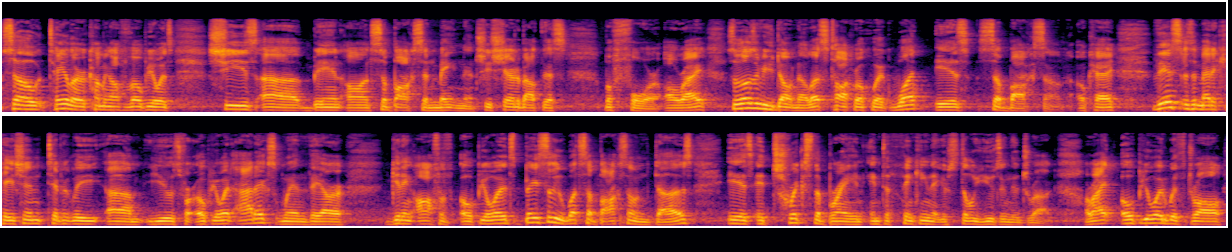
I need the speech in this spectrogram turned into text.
So Taylor, coming off of opioids, she's uh, been on Suboxone maintenance. She shared about this before, all right? So those of you who don't know, let's talk real quick. What is Suboxone, okay? This is a medication typically um, used for opioid addicts when they are getting off of opioids. Basically what Suboxone does is it tricks the brain into thinking that you're still using the drug, all right? Opioid withdrawal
